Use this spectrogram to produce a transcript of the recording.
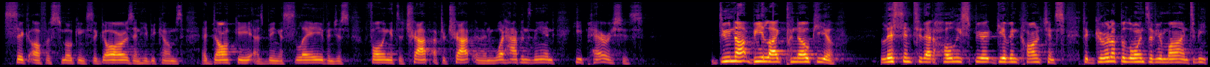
sick off of smoking cigars and he becomes a donkey as being a slave and just falling into trap after trap. And then what happens in the end? He perishes. Do not be like Pinocchio. Listen to that Holy Spirit given conscience to gird up the loins of your mind, to be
